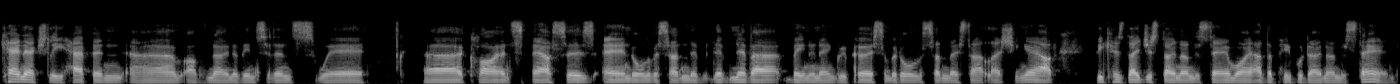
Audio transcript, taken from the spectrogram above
can actually happen. Um, I've known of incidents where uh, clients' spouses, and all of a sudden they've, they've, never been an angry person, but all of a sudden they start lashing out because they just don't understand why other people don't understand.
